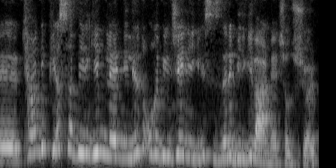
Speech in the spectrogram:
E, kendi piyasa bilgimle nelerin olabileceğiyle ilgili sizlere bilgi vermeye çalışıyorum.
